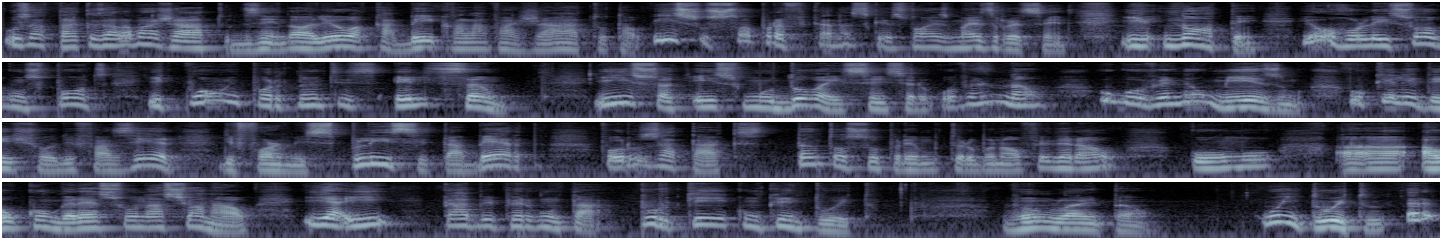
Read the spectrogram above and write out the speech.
os ataques à Lava Jato, dizendo: olha, eu acabei com a Lava Jato tal. Isso só para ficar nas questões mais recentes. E notem, eu rolei só alguns pontos e quão importantes eles são. Isso, isso mudou a essência do governo? Não. O governo é o mesmo. O que ele deixou de fazer de forma explícita, aberta, foram os ataques tanto ao Supremo Tribunal Federal como uh, ao Congresso Nacional. E aí cabe perguntar por que e com que intuito? Vamos lá então. O intuito era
